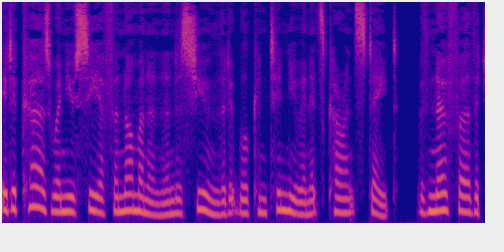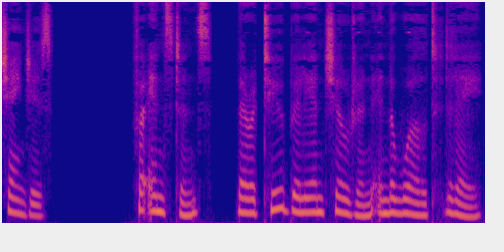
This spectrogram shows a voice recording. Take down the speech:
it occurs when you see a phenomenon and assume that it will continue in its current state, with no further changes. For instance, there are 2 billion children in the world today.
